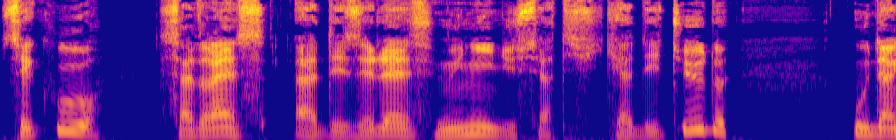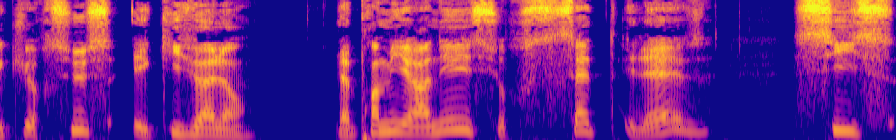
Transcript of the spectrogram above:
Ces cours s'adressent à des élèves munis du certificat d'études ou d'un cursus équivalent. La première année, sur sept élèves, Six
